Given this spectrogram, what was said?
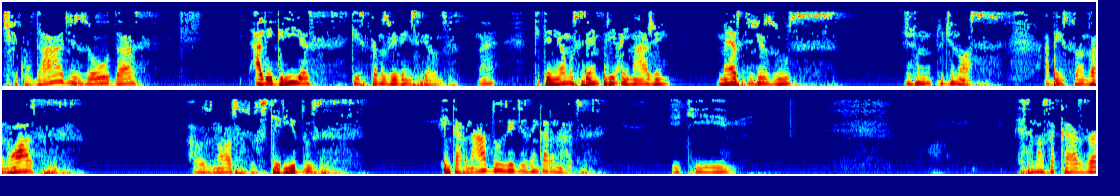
dificuldades ou das alegrias que estamos vivenciando. Né? Que tenhamos sempre a imagem Mestre Jesus junto de nós, abençoando a nós, aos nossos queridos encarnados e desencarnados. E que essa nossa casa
